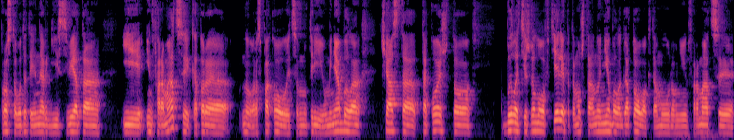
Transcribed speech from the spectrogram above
просто вот этой энергии света и информации, которая ну, распаковывается внутри. У меня было часто такое, что было тяжело в теле, потому что оно не было готово к тому уровню информации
